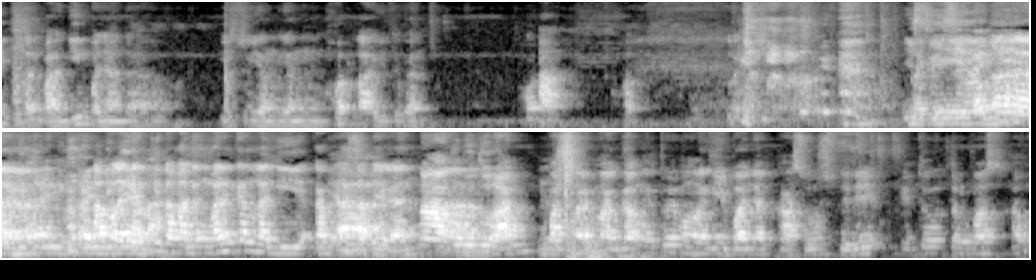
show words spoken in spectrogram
liputan pagi umpamanya ada isu yang yang hot lah gitu kan Hot. ah hot lagi lagi ah, lagi trending apalagi kan kita magang kemarin kan lagi kami Ya. asap ya kan Nah, kebetulan Hmm. pas kalian magang itu emang lagi banyak kasus. Jadi itu termasuk apa?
